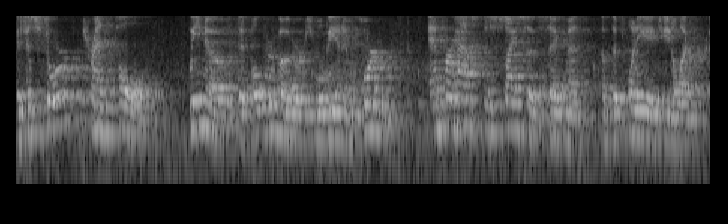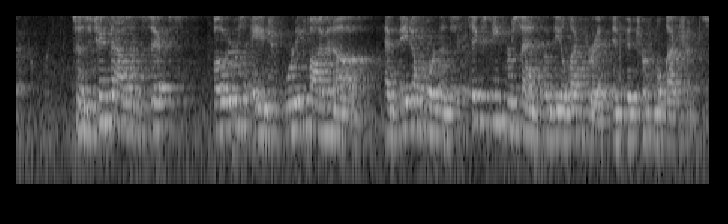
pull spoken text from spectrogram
If historical trends hold, we know that older voters will be an important and perhaps decisive segment of the 2018 electorate. Since 2006, voters aged 45 and up have made up more than 60% of the electorate in midterm elections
